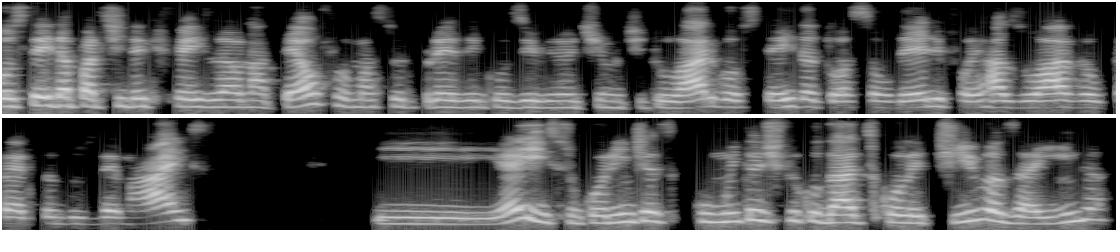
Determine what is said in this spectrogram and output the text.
Gostei da partida que fez Léo Natel, foi uma surpresa, inclusive, no time titular. Gostei da atuação dele, foi razoável perto dos demais. E é isso, o Corinthians com muitas dificuldades coletivas ainda.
